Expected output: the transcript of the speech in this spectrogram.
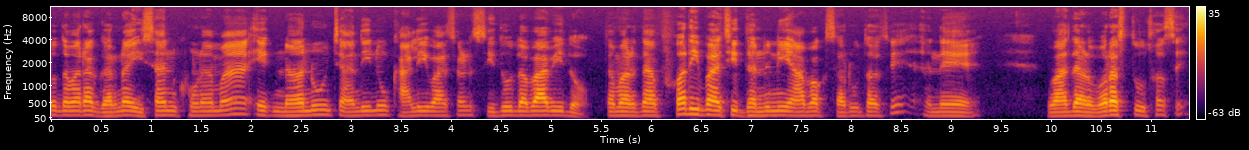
તો તમારા ઘરના ઈશાન ખૂણામાં એક નાનું ચાંદીનું ખાલી વાસણ સીધું દબાવી દો. તમારે ત્યાં ફરી પાછી ધનની આવક શરૂ થશે અને વાદળ વરસતું થશે.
